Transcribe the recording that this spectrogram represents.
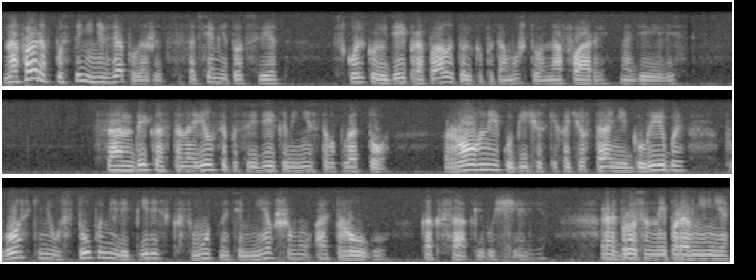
На фары в пустыне нельзя положиться, совсем не тот свет. Сколько людей пропало только потому, что на фары надеялись. Сандык остановился посреди каменистого плато. Ровные кубических очертаний глыбы плоскими уступами лепились к смутно темневшему отрогу, как сакли в ущелье. Разбросанные по равнине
